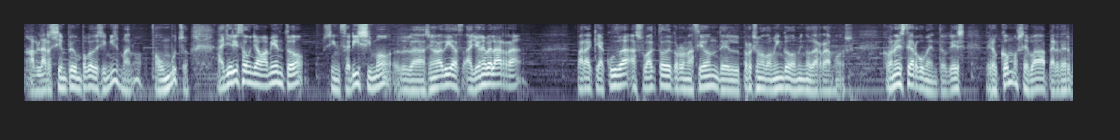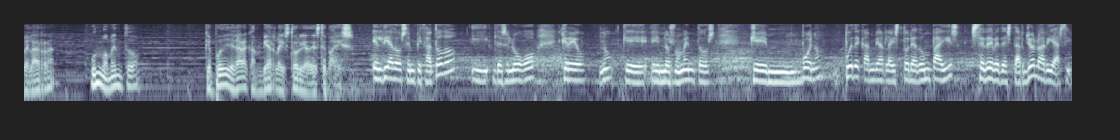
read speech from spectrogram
hablar siempre un poco de sí misma, ¿no? Aún mucho. Ayer hizo un llamamiento sincerísimo la señora Díaz a Yone Belarra para que acuda a su acto de coronación del próximo domingo, Domingo de Ramos, con este argumento que es, pero ¿cómo se va a perder Belarra un momento que puede llegar a cambiar la historia de este país. El día 2 empieza todo y desde luego creo ¿no? que en los momentos que bueno, puede cambiar la historia de un país se debe de estar. Yo lo haría así.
